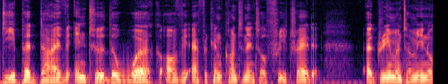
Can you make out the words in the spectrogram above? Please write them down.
deeper dive into the work of the African Continental Free Trade Agreement. I mean,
